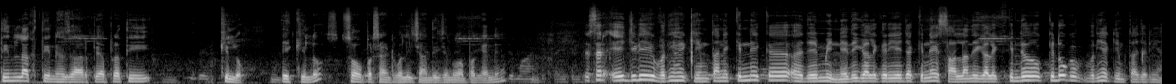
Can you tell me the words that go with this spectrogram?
303000 ਰੁਪਇਆ ਪ੍ਰਤੀ ਕਿਲੋ। 1 ਕਿਲੋ 100% ਵਾਲੀ ਚਾਂਦੀ ਜਿਹਨੂੰ ਆਪਾਂ ਕਹਿੰਦੇ ਆ ਤੇ ਸਰ ਇਹ ਜਿਹੜੀ ਵਧੀਆਂ ਹੋਈ ਕੀਮਤਾਂ ਨੇ ਕਿੰਨੇ ਕ ਜੇ ਮਹੀਨੇ ਦੀ ਗੱਲ ਕਰੀਏ ਜਾਂ ਕਿੰਨੇ ਸਾਲਾਂ ਦੀ ਗੱਲ ਕਿੰਨੇ ਕਿਦੋਂ ਕੁ ਵਧੀਆਂ ਕੀਮਤਾਂ ਜਿਹੜੀਆਂ?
